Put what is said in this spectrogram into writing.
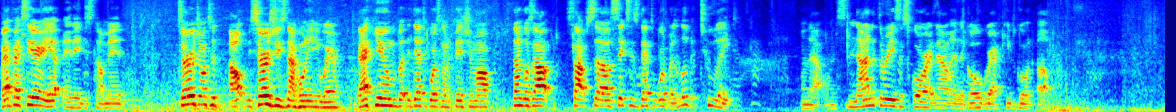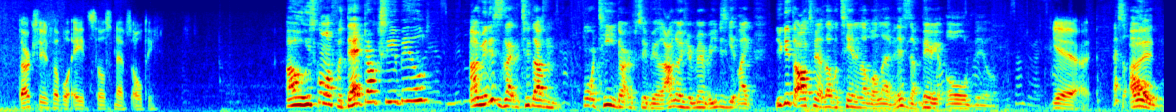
Ratpack's here, yep, and they just come in. Surge onto, oh, Surge's not going anywhere. Vacuum, but the Death Ward's gonna finish him off. Stun goes out, stops uh, Six's Death Ward, but a little bit too late on that one. It's 9 to 3 is the score right now, and the gold graph keeps going up. Darkseer's level 8 still snaps ulti. Oh, he's going for that Darkseer build? I mean, this is like the 2014 Darkseer build. I don't know if you remember. You just get like, you get the ultimate at level 10 and level 11. This is a very old build. Yeah, That's I- old.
